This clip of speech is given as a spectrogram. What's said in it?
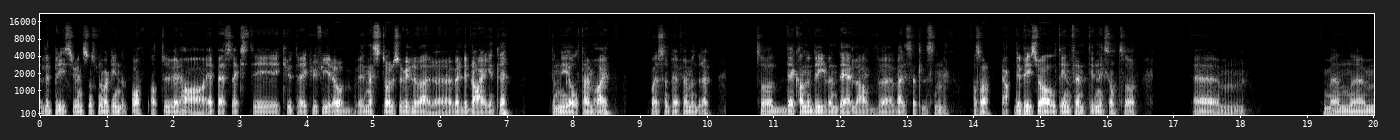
Eller priser som du har vært inne på, at du vil ha EPS-vekst i Q3, Q4, og neste år så vil det være veldig bra, egentlig. På ny all time high på SMP 500. Så det kan jo drive en del av eh, verdsettelsen. Altså, ja, de priser jo alltid inn fremtiden, ikke sant, så um, Men um,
